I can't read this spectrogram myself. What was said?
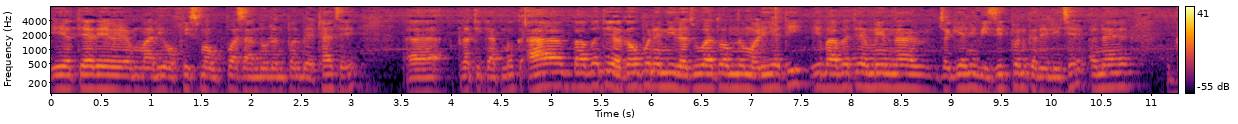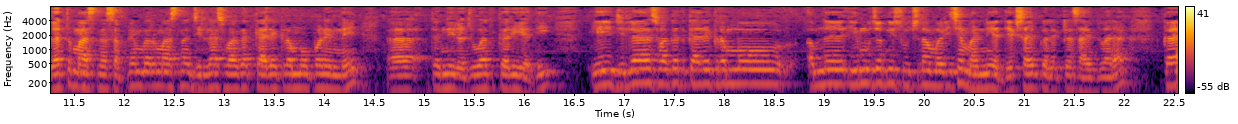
એ અત્યારે મારી ઓફિસમાં ઉપવાસ આંદોલન પર બેઠા છે. પ્રતિકાત્મક. આ બાબતે અગાઉ પણ એમની રજૂઆતો અમને મળી હતી. એ બાબતે અમે એમના જગ્યાની વિઝિટ પણ કરેલી છે અને ગત માસના, સપ્ટેમ્બર માસના જિલ્લા સ્વાગત કાર્યક્રમો પણ એમને તેમની રજૂઆત કરી હતી. એ જિલ્લા સ્વાગત કાર્યક્રમમાં અમને એ મુજબની સૂચના મળી છે માનનીય અધ્યક્ષ સાહેબ, કલેક્ટર સાહેબ દ્વારા. કે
